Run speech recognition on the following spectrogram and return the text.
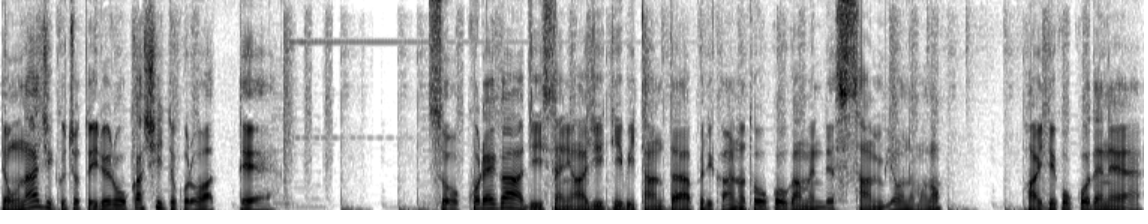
で、同じくちょっといろいろおかしいところはあって、そう、これが実際に IGTV 単体アプリからの投稿画面です。3秒のもの。はい。で、ここでね、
